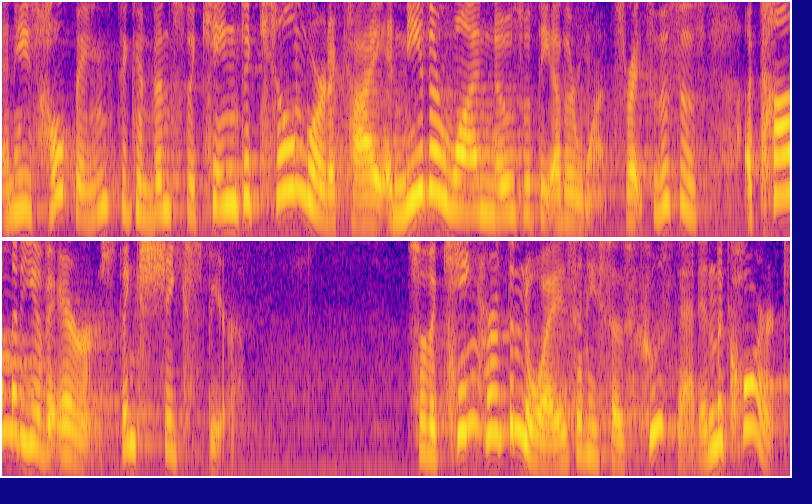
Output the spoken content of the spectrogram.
and he's hoping to convince the king to kill Mordecai, and neither one knows what the other wants, right? So this is a comedy of errors. Think Shakespeare. So the king heard the noise, and he says, Who's that in the court?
